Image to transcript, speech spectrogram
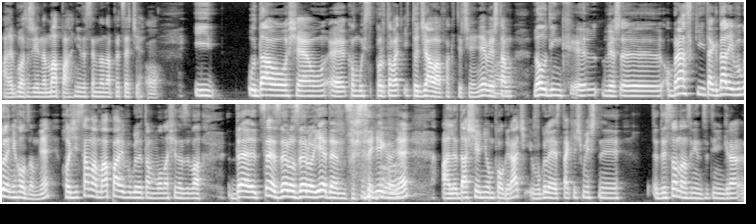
ale była też jedna mapa niedostępna na PC-cie O, i udało się e, komuś sportować i to działa faktycznie, nie? Wiesz, Wow. tam loading, e, wiesz, e, obrazki i tak dalej w ogóle nie chodzą, nie? Chodzi sama mapa i w ogóle tam ona się nazywa DLC 001, coś takiego, No. nie? Ale da się w nią pograć i w ogóle jest taki śmieszny dysonans między tymi, gra,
